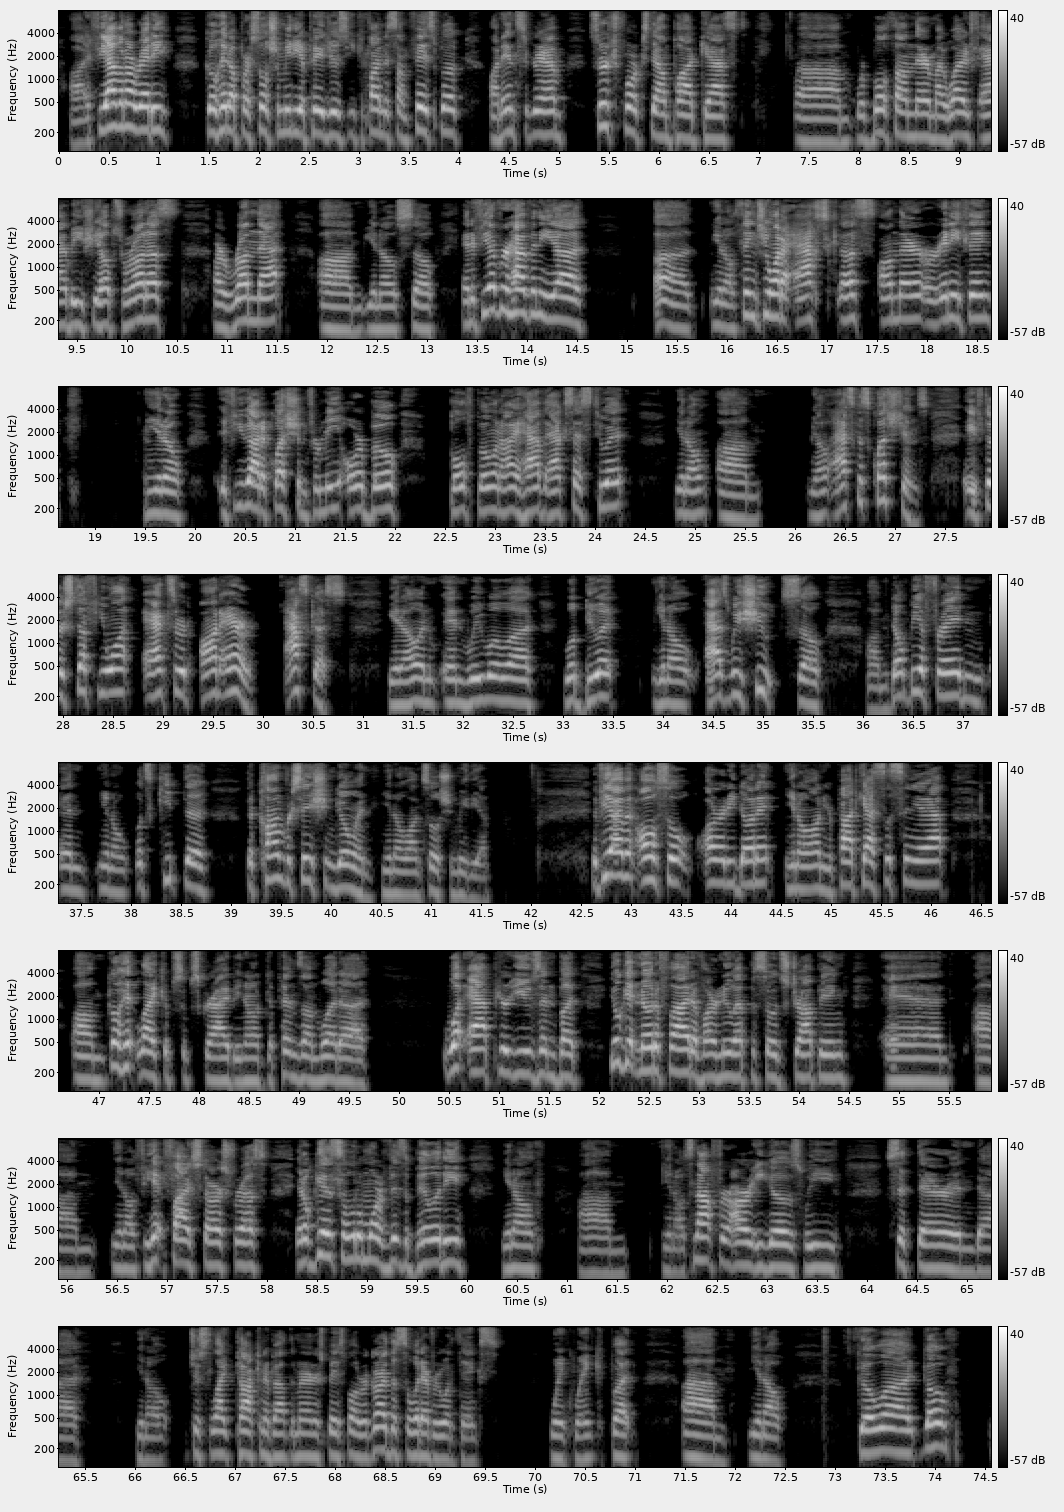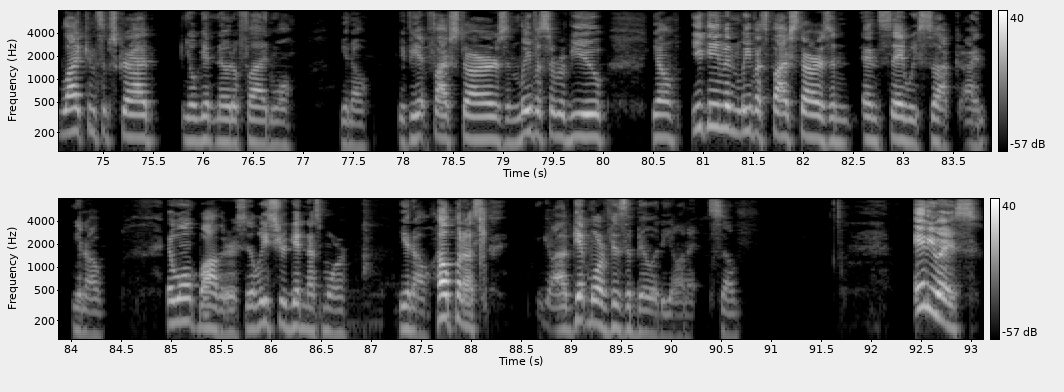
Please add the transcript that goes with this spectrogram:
Uh, if you haven't already, go hit up our social media pages. You can find us on Facebook, on Instagram. Search Forks Down Podcast. Um, we're both on there. My wife Abby, she helps run us or run that. Um, you know, so and if you ever have any uh uh you know things you want to ask us on there or anything, you know, if you got a question for me or Beau, both Beau and I have access to it. You know, um, you know, ask us questions. If there's stuff you want answered on air, ask us. You know, and and we will uh we'll do it. You know, as we shoot. So um, don't be afraid, and and you know, let's keep the the conversation going. You know, on social media. If you haven't also already done it, you know, on your podcast listening app, um, go hit like and subscribe. You know, it depends on what uh what app you're using, but you'll get notified of our new episodes dropping. And um, you know, if you hit five stars for us, it'll give us a little more visibility. You know, um, you know, it's not for our egos. We sit there and uh, you know, just like talking about the Mariners baseball, regardless of what everyone thinks. Wink, wink. But um, you know, go uh, go like and subscribe. You'll get notified. We'll, you know, if you hit five stars and leave us a review, you know, you can even leave us five stars and and say we suck. I, you know, it won't bother us. At least you're getting us more, you know, helping us uh, get more visibility on it. So, anyways,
